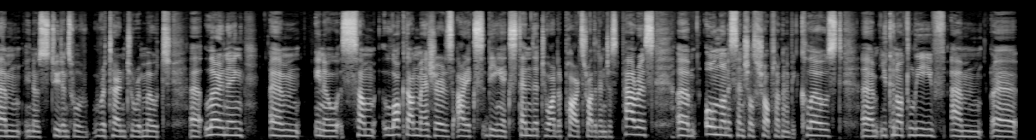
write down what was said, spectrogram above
Um, you know, students will return to remote uh, learning. Um, you know, some lockdown measures are ex- being extended to other parts rather than just Paris. Um, all non essential shops are going to be closed. Um, you cannot leave um, uh,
